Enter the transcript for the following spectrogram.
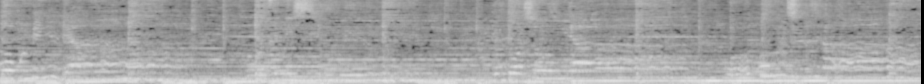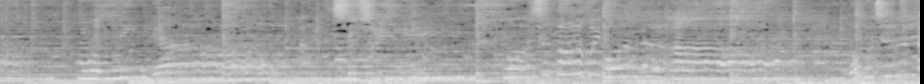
我不明了。我在你心里有多重要，我不知道，我不明了，失去你，我是不知道，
